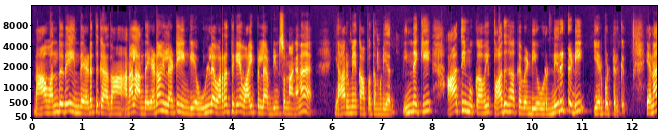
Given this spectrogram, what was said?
நான் வந்ததே இந்த இடத்துக்காக தான் ஆனால் அந்த இடம் இல்லாட்டி இங்கே உள்ளே வர்றதுக்கே வாய்ப்பு இல்லை அப்படின்னு சொன்னாங்கன்னா யாருமே காப்பாற்ற முடியாது. இன்னைக்கு அதிமுகவை பாதுகாக்க வேண்டிய ஒரு நெருக்கடி ஏற்பட்டிருக்கு. ஏன்னா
